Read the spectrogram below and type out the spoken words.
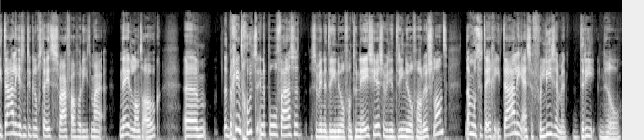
Italië is natuurlijk nog steeds zwaar favoriet, maar Nederland ook. Ehm, het begint goed in de poolfase. Ze winnen 3-0 van Tunesië, ze winnen 3-0 van Rusland. Dan moeten ze tegen Italië en ze verliezen met 3-0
